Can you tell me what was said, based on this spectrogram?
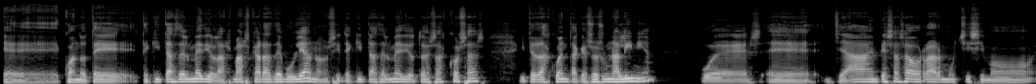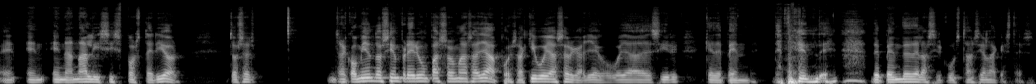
eh, cuando te, quitas del medio las máscaras de booleanos y te quitas del medio todas esas cosas y te das cuenta que eso es una línea, pues eh, ya empiezas a ahorrar muchísimo en, análisis posterior. Entonces, ¿recomiendo siempre ir un paso más allá? Pues aquí voy a ser gallego, voy a decir que depende, depende, depende de la circunstancia en la que estés.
